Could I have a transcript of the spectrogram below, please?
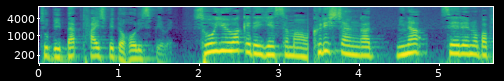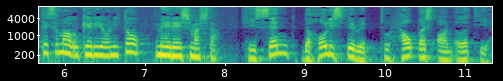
to be baptized with the Holy Spirit. そういうわけでイエス様はクリスチャンが皆聖霊のバプテスマを受けるようにと命令しました。He sent the Holy Spirit to help us on earth here.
